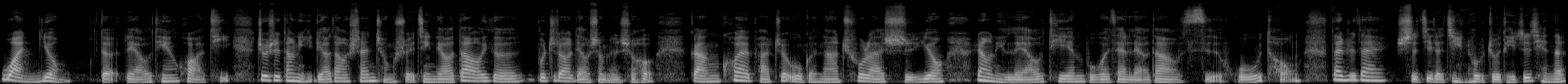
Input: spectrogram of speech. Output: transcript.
万用。的聊天话题，就是当你聊到山穷水尽，聊到一个不知道聊什么的时候，赶快把这五个拿出来使用，让你聊天不会再聊到死胡同。但是在实际的进入主题之前呢，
